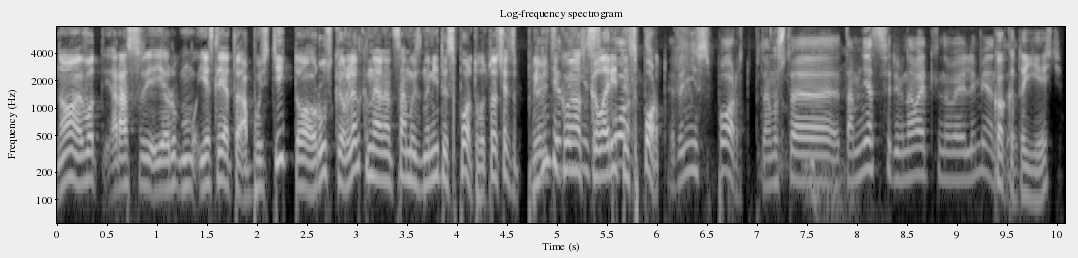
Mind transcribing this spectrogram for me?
Но вот раз, если это опустить, то русская рулетка, наверное, это самый знаменитый спорт. Вот, получается, прикиньте, какой у нас колоритный спорт. Это не спорт, потому что там нет соревновательного элемента. Как это есть?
